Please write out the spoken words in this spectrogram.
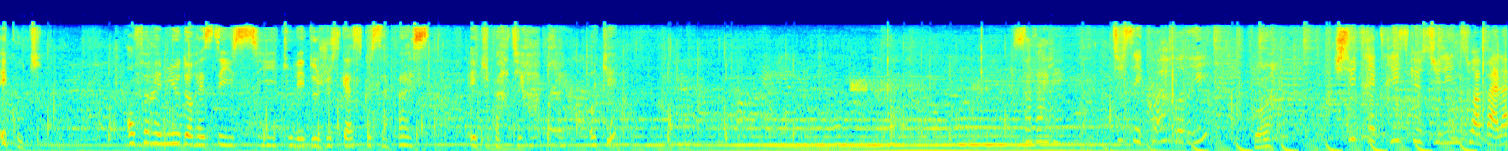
Écoute, on ferait mieux de rester ici tous les deux jusqu'à ce que ça passe. Et tu partiras après, ok? Quoi Je suis très triste que Sully ne soit pas là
